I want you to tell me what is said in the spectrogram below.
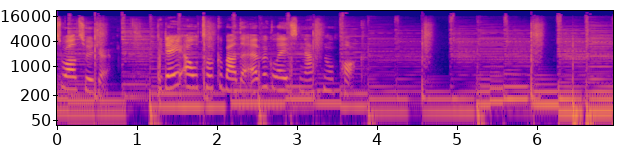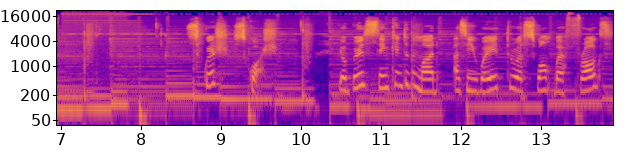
Suzhou. Today I will talk about the Everglades National Park. Squish squash. Your boots sink into the mud as you wade through a swamp where frogs,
